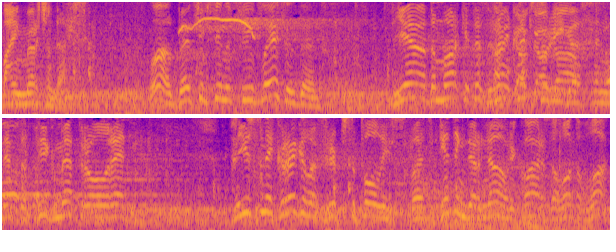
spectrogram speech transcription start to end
buying merchandise. Well, I bet you've seen a few places then. Yeah, the market is right Go, next go, to go. Riga, and that's a big metro already. I used to make regular trips to Polis, but getting there now requires a lot of luck.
